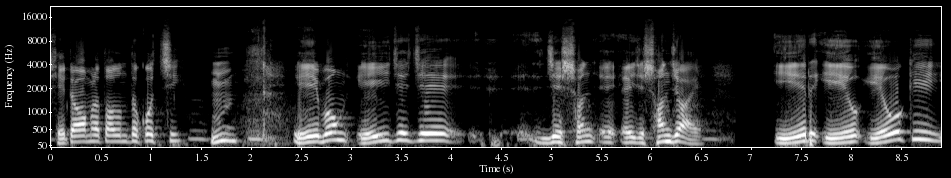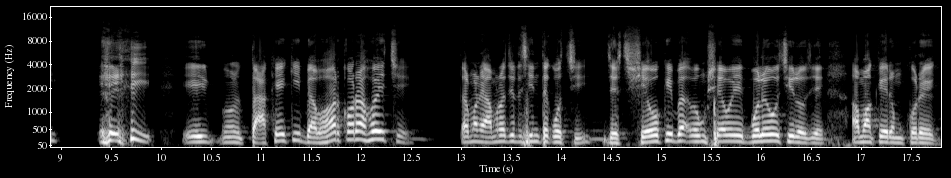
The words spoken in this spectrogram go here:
সেটাও আমরা তদন্ত করছি, হুম? এবং এই যে যে যে এই যে সঞ্জয়, এর এও কি এই এই তাকে কি ব্যবহার করা হয়েছে? তার মানে আমরা যেটা চিন্তা করছি যে সেও কি এবং সেও বলেও ছিল যে আমাকে এরম করে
